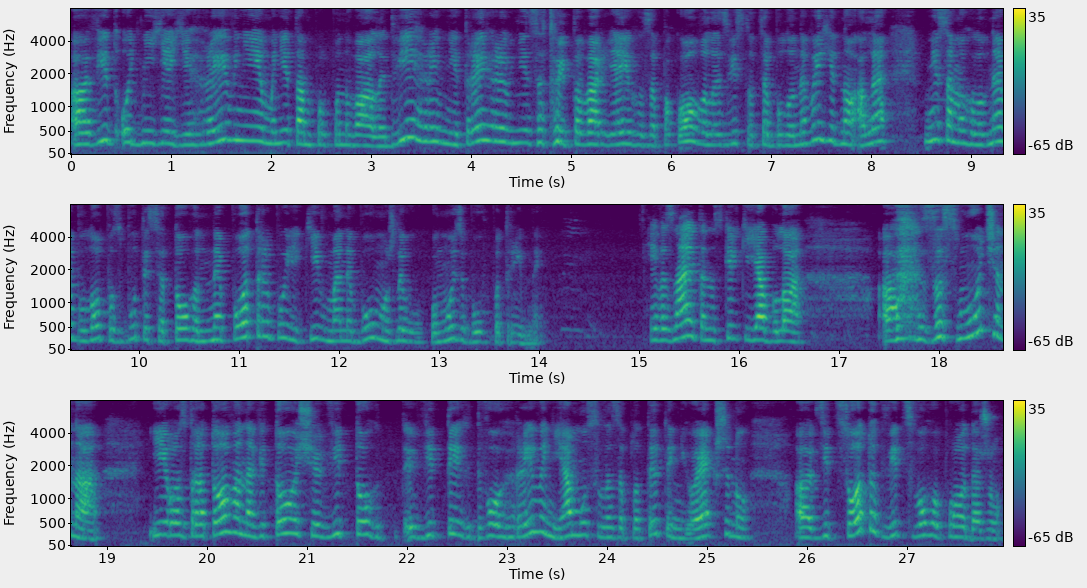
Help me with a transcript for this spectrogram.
від однієї гривні. Мені там пропонували 2 гривні, 3 гривні за той товар. Я його запаковувала. Звісно, це було невигідно, але мені саме головне було позбутися того непотребу, який в мене був, можливо, комусь був потрібний. І ви знаєте, наскільки я була засмучена і роздратована від того, що від, того, від тих 2 гривень я мусила заплатити New Action відсоток від свого продажу.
